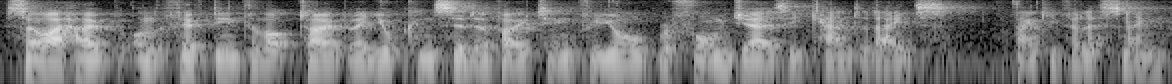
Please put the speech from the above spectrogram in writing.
So I hope on the 15th of October you'll consider voting for your Reform Jersey candidates. Thank you for listening.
